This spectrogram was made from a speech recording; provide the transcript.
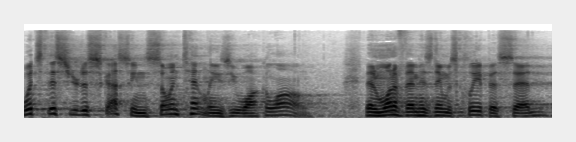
What's this you're discussing so intently as you walk along? Then one of them, his name was Cleopas, said,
